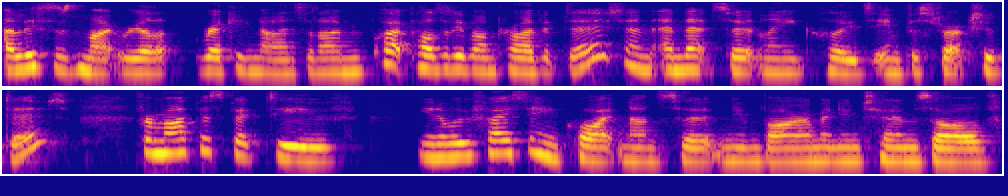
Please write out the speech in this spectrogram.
our listeners might real, recognise that I'm quite positive on private debt, and, and that certainly includes infrastructure debt. From my perspective, you know, we're facing quite an uncertain environment in terms of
